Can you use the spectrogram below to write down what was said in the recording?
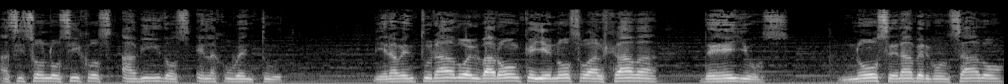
así son los hijos habidos en la juventud. Bienaventurado el varón que llenó su aljaba de ellos, no será avergonzado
